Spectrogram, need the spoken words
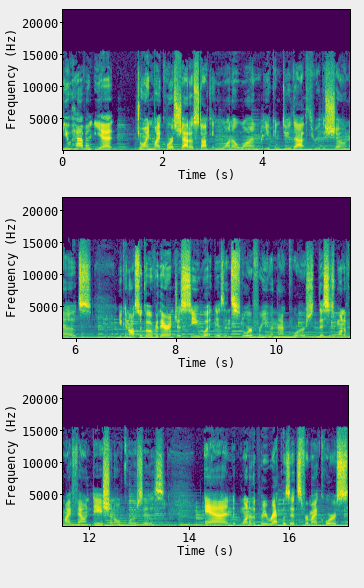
you haven't yet joined my course Shadow Stalking 101, you can do that through the show notes. You can also go over there and just see what is in store for you in that course. This is one of my foundational courses. And one of the prerequisites for my course,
